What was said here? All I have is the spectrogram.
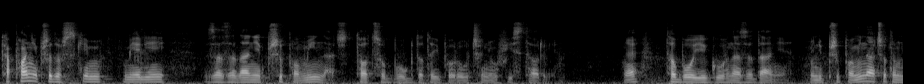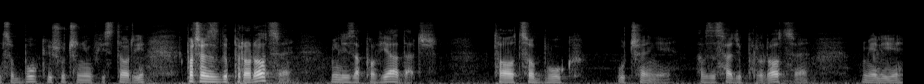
kapłani przede wszystkim mieli za zadanie przypominać to, co Bóg do tej pory uczynił w historii. Nie? To było ich główne zadanie. Mieli przypominać o tym, co Bóg już uczynił w historii, podczas gdy prorocy mieli zapowiadać to, co Bóg uczyni. A w zasadzie prorocy mieli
